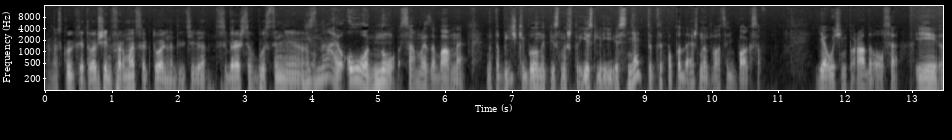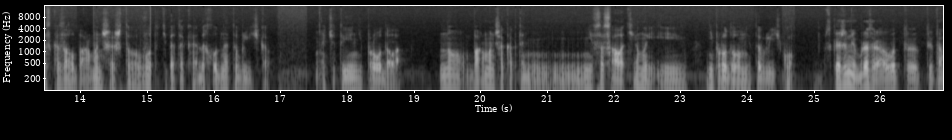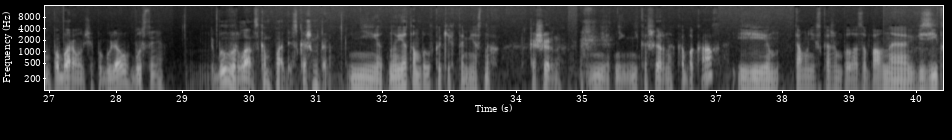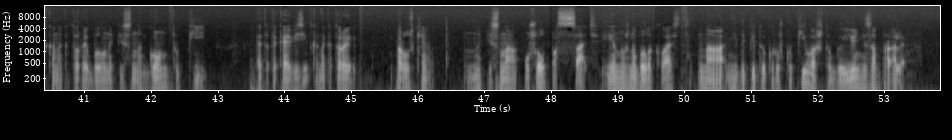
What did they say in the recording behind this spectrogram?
А насколько это вообще информация актуальна для тебя? Ты собираешься в Бостоне... Не знаю. О, но самое забавное. На табличке было написано, что если ее снять, то ты попадаешь на 20 баксов. Я очень порадовался и сказал барменше, что вот у тебя такая доходная табличка. А что ты ее не продала? Но барменша как-то не всосала темы и не продала мне табличку. Скажи мне, бразер, а вот э, ты там по барам вообще погулял в Бостоне? Ты был в ирландском пабе, скажем так? Нет, но я там был в каких-то местных... Кошерных? Нет, не, не кошерных кабаках. И там у них, скажем, была забавная визитка, на которой было написано «Gone to pee». Это такая визитка, на которой по-русски написано «ушел поссать». Ее нужно было класть на недопитую кружку пива, чтобы ее не забрали.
